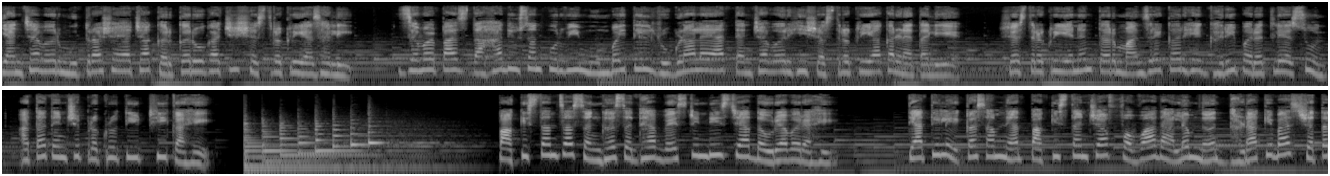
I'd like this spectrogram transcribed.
यांच्यावर मूत्राशयाच्या कर्करोगाची शस्त्रक्रिया झाली. जवळपास दहा दिवसांपूर्वी मुंबईतील रुग्णालयात त्यांच्यावर ही शस्त्रक्रिया करण्यात आली आहे. शस्त्रक्रियेनंतर मांजरेकर हे घरी परतले असून आता त्यांची प्रकृती ठीक आहे. पाकिस्तानचा संघ सध्या वेस्ट इंडिजच्या दौऱ्यावर आहे. त्यातील एका सामन्यात पाकिस्तानच्या फवाद आलमनं धडाकेबाज शतक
